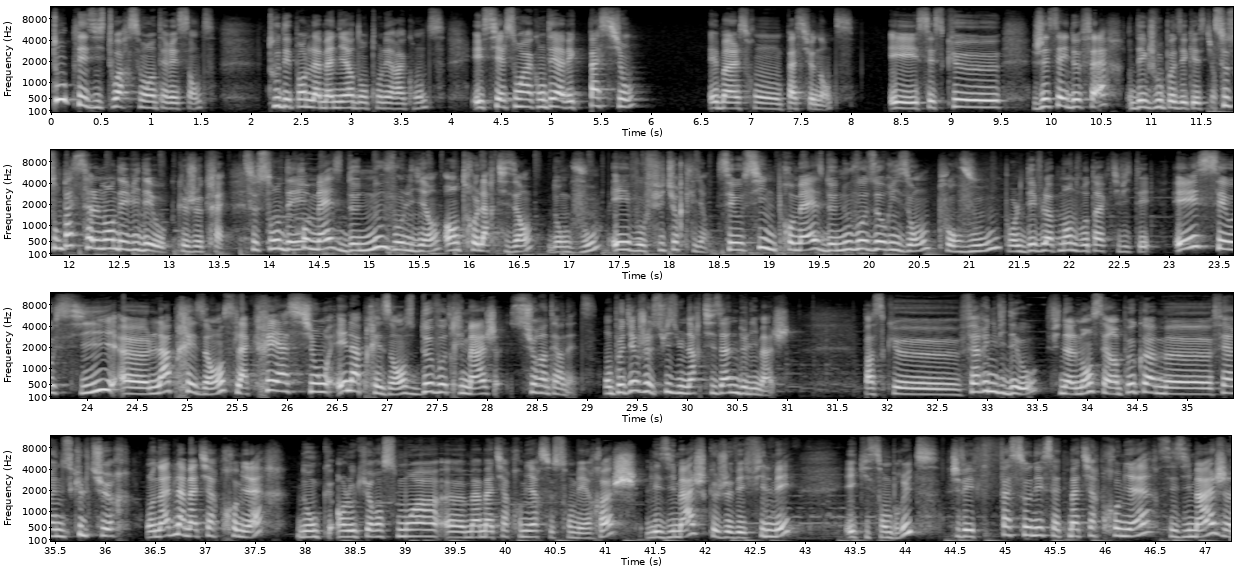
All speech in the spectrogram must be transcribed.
toutes les histoires sont intéressantes. Tout dépend de la manière dont on les raconte. Et si elles sont racontées avec passion, eh ben elles seront passionnantes. Et c'est ce que j'essaye de faire dès que je vous pose des questions. Ce ne sont pas seulement des vidéos que je crée, ce sont des promesses de nouveaux liens entre l'artisan, donc vous, et vos futurs clients. C'est aussi une promesse de nouveaux horizons pour vous, pour le développement de votre activité. Et c'est aussi euh, la présence, la création et la présence de votre image sur Internet. On peut dire je suis une artisane de l'image parce que faire une vidéo, finalement, c'est un peu comme euh, faire une sculpture. On a de la matière première, donc en l'occurrence moi, euh, ma matière première ce sont mes rushs, les images que je vais filmer et qui sont brutes. Je vais façonner cette matière première, ces images,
